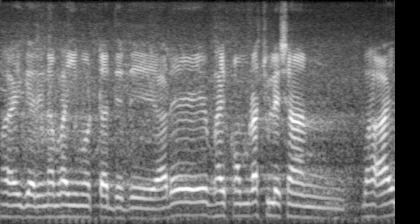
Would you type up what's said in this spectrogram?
ভাই গেরিনা ভাই ইমোটটা দে দে। আরে ভাই কমরা কংগ্রাচুলেশান ভাই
